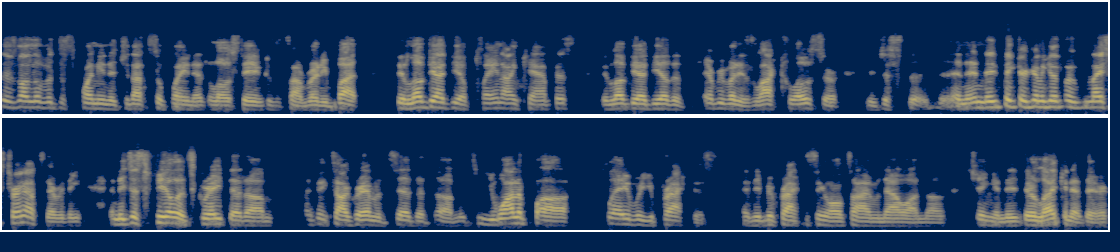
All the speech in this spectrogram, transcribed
there's a little bit disappointing that you're not still playing at the Aloha Stadium because it's not ready. But they love the idea of playing on campus. They love the idea that everybody's a lot closer. They just uh, and, and they think they're going to get the nice turnouts and everything. And they just feel it's great that um, I think Todd Graham had said that um, you want to uh, play where you practice, and they've been practicing all the time now on uh, Ching, and they, are liking it. There,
